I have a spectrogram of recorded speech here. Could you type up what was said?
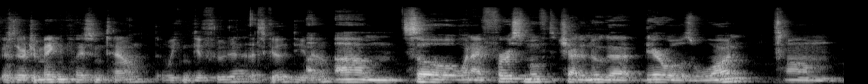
is there a Jamaican place in town that we can get food at? That's good. Do you know? Um, so when I first moved to Chattanooga, there was one um,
